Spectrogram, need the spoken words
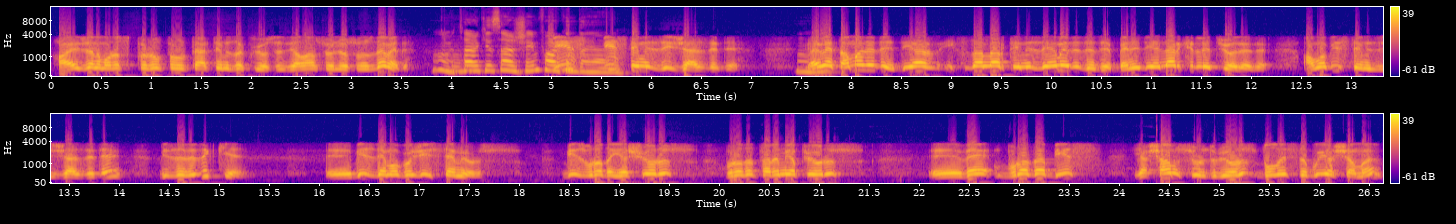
hayır canım orası pırıl pırıl tertemiz akıyor siz yalan söylüyorsunuz demedi. Evet, herkes her şeyin Biz, farkında yani. biz temizleyeceğiz dedi. Evet ama dedi diğer iktidarlar temizleyemedi dedi. Belediyeler kirletiyor dedi. Ama biz temizleyeceğiz dedi. Biz de dedik ki e, biz demagoji istemiyoruz. Biz burada yaşıyoruz. Burada tarım yapıyoruz. E, ve burada biz yaşam sürdürüyoruz. Dolayısıyla bu yaşamı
